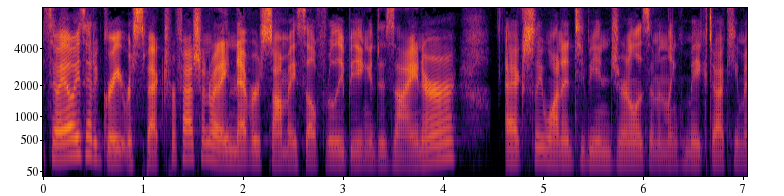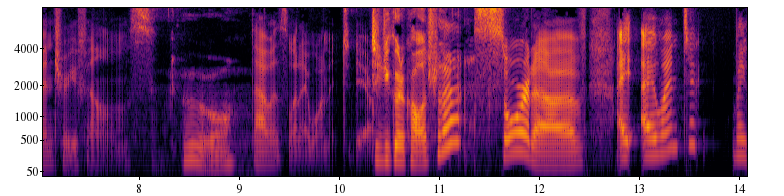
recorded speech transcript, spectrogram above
so i always had a great respect for fashion but i never saw myself really being a designer I actually wanted to be in journalism and like make documentary films. Ooh. That was what I wanted to do. Did you go to college for that? Sort of. I, I went to my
